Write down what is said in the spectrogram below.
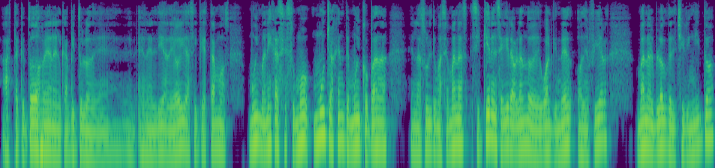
hasta que todos vean el capítulo de, en el día de hoy. Así que estamos muy manijas. Se sumó mucha gente muy copada en las últimas semanas. Si quieren seguir hablando de The Walking Dead o de Fear, van al blog del chiringuito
